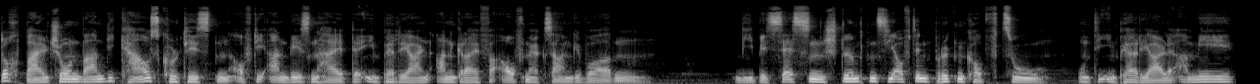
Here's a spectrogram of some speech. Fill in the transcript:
Doch bald schon waren die Chaoskultisten auf die Anwesenheit der imperialen Angreifer aufmerksam geworden. Wie besessen stürmten sie auf den Brückenkopf zu, und die imperiale Armee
